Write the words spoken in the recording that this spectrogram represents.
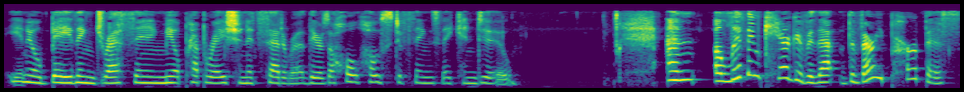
you know, bathing, dressing, meal preparation, etc. There's a whole host of things they can do. And a live-in caregiver, that the very purpose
